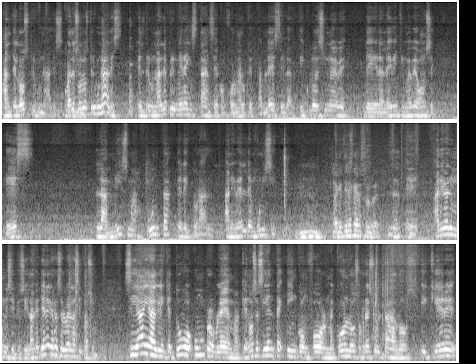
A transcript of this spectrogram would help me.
ante los tribunales. ¿Cuáles son los tribunales? El tribunal de primera instancia, conforme a lo que establece el artículo 19 de la ley 2911, es la misma junta electoral a nivel de municipio. Mm, la que tiene que resolver. Eh, a nivel de municipio, sí, la que tiene que resolver la situación. Si hay alguien que tuvo un problema, que no se siente inconforme con los resultados y quiere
